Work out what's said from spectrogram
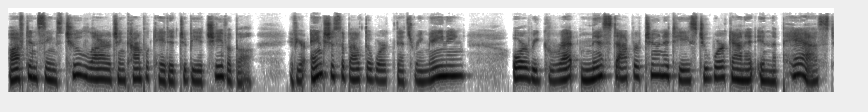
often seems too large and complicated to be achievable. If you're anxious about the work that's remaining or regret missed opportunities to work on it in the past,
